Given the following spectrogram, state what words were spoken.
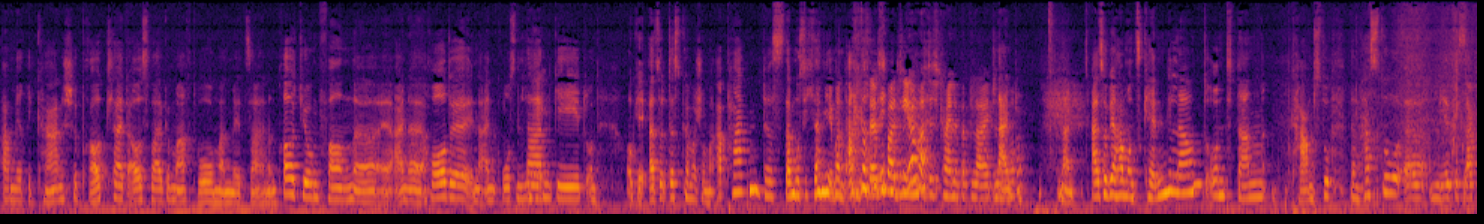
amerikanische Brautkleidauswahl gemacht, wo man mit seinen Brautjungfern äh, eine Horde in einen großen Laden geht und okay, also das können wir schon mal abhaken. Das, da muss ich dann jemand anderen. Selbst bei dir hatte ich keine Begleitung, Nein, oder? nein. Also wir haben uns kennengelernt und dann kamst du, dann hast du äh, mir gesagt,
